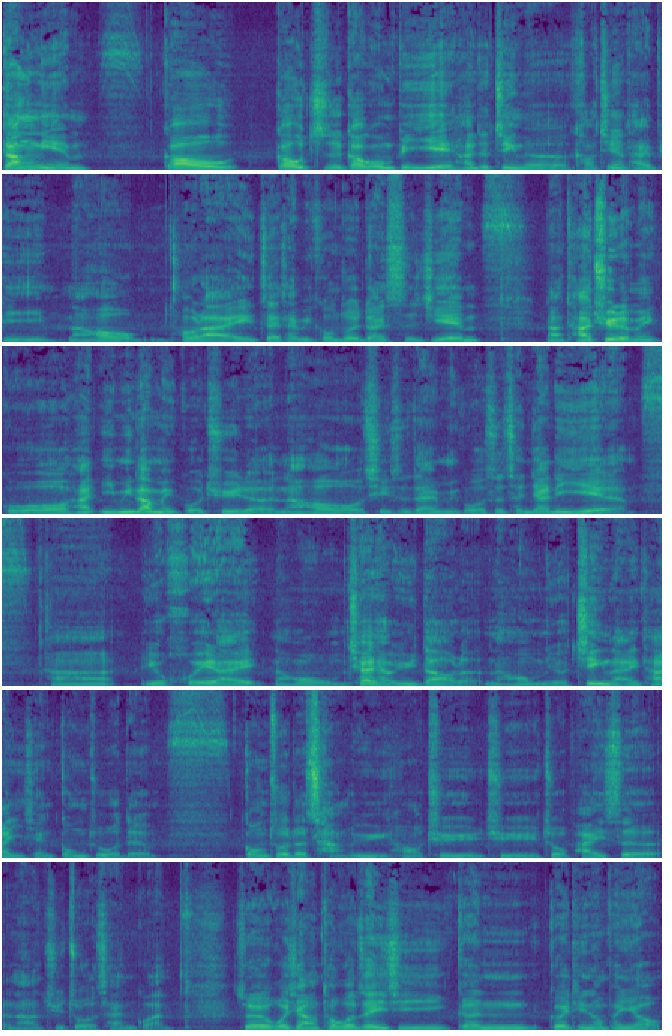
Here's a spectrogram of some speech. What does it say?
当年高高职高工毕业，他就进了考进了台啤，然后后来在台啤工作一段时间，那他去了美国，他移民到美国去了，然后其实在美国是成家立业了，他又回来，然后我们恰巧遇到了，然后我们又进来他以前工作的。工作的场域，好去去做拍摄，那去做参观。所以我想透过这一集跟各位听众朋友，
